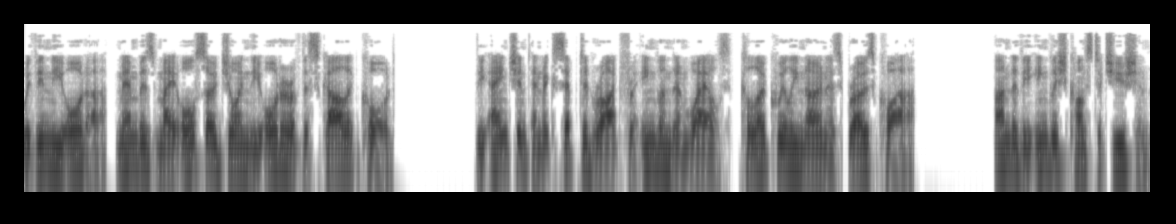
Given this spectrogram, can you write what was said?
Within the order, members may also join the Order of the Scarlet Cord. The ancient and accepted rite for England and Wales, colloquially known as Rose Croix. Under the English constitution,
